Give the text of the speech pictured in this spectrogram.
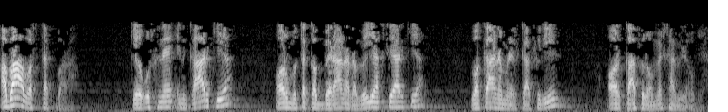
ابا وسطک بڑا کہ اس نے انکار کیا اور متکبرانہ رویہ اختیار کیا، وکان من الکافرین اور کافروں میں شامل ہو گیا۔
